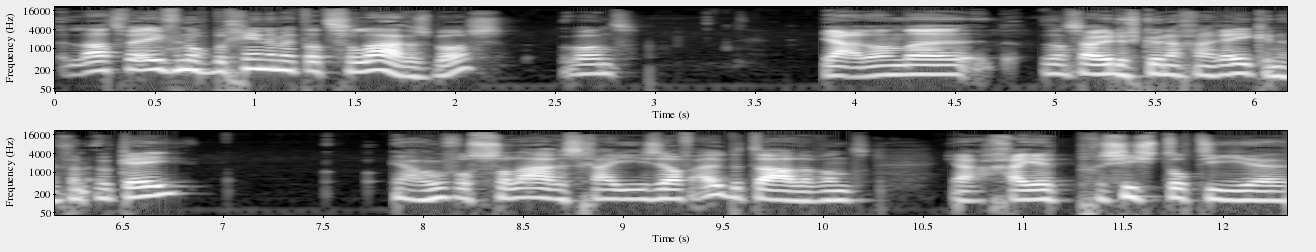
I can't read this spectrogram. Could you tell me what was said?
laten we even nog beginnen met dat salaris, Bas. Want ja, dan, uh, dan zou je dus kunnen gaan rekenen van oké, ja, hoeveel salaris ga je jezelf uitbetalen? Want ja, ga je precies tot die, uh,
